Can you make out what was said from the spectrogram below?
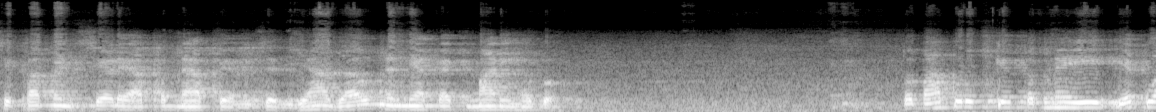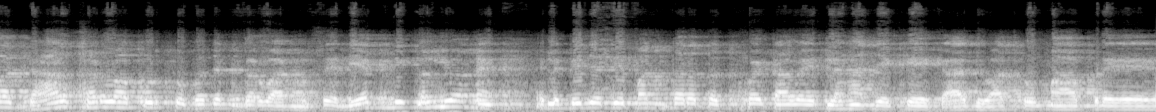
શિખામણ છેડે આપણને આપે એમ છે, જ્યાં જાવ ને ત્યાં કંઈક માણી હગો. તો મહાપુરુષ કે, તમને એ એકવાર ઢાળ ચડવા પૂરતું ભજન કરવાનું છે એક દી કલ્યો ને, એટલે બીજે દી મન તરત જ ખોટ આવે એટલે હાજે કે, આજ વાતોમાં આપણે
